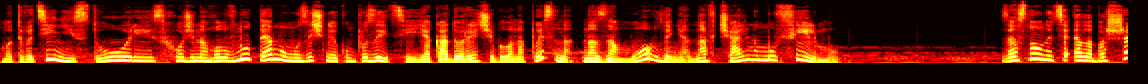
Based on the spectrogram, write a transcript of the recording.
Мотиваційні історії, схожі на головну тему музичної композиції, яка, до речі, була написана на замовлення навчальному фільму. Засновниця Ела Баше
